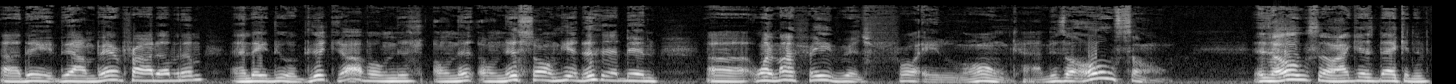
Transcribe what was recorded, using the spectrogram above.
Uh, they, they, I'm very proud of them, and they do a good job on this, on this, on this song here. This has been uh, one of my favorites for a long time. It's an old song it's also, I guess, back in the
